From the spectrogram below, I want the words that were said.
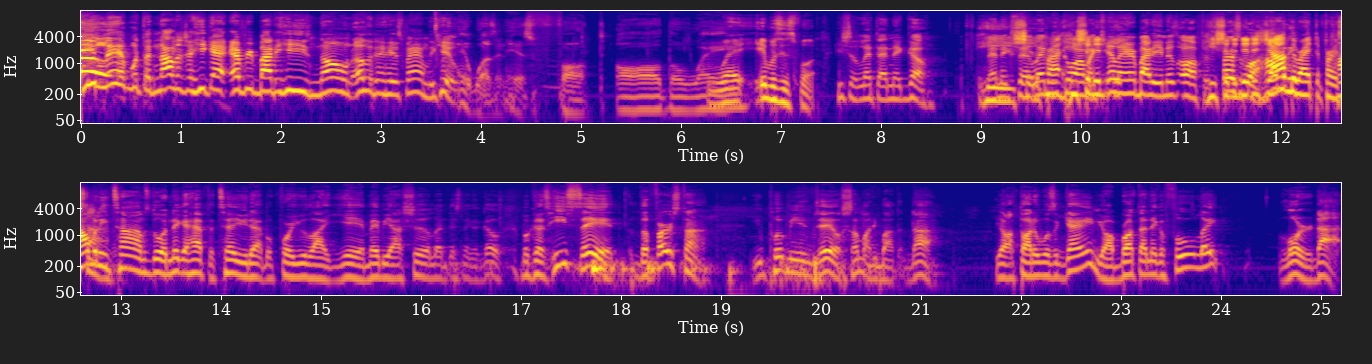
though? he though? lived with the knowledge that he got everybody he's known other than his family killed. It wasn't his fault all the way. Wait, it was his fault. He should have let that nigga go. He that nigga said, shoulda "Let pro- me he go. I'm gonna shoulda- kill everybody in this office." he shoulda First did all, his job many- right the first how time. How many times do a nigga have to tell you that before you like, yeah, maybe I should let this nigga go? Because he said the first time, you put me in jail, somebody about to die. Y'all thought it was a game. Y'all brought that nigga fool late. Lawyer died.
